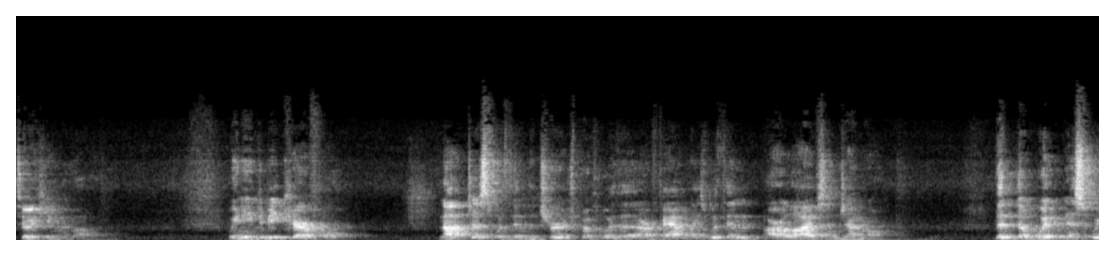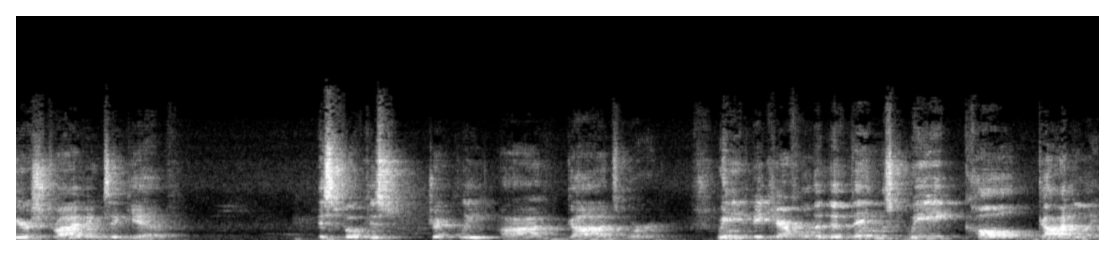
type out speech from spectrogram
to a human level. We need to be careful, not just within the church, but within our families, within our lives in general, that the witness we are striving to give is focused strictly on God's Word. We need to be careful that the things we call godly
